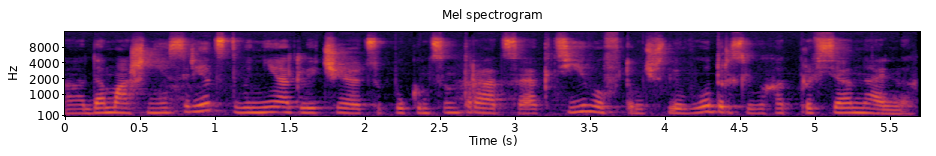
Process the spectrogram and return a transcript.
а, домашние средства не отличаются по концентрации активов, в том числе водорослевых, от профессиональных.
